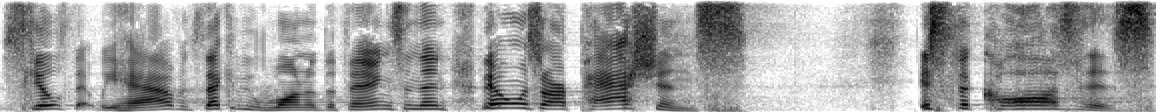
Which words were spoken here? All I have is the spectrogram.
skills that we have, and so that could be one of the things. And then the other ones our passions. It's the causes,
